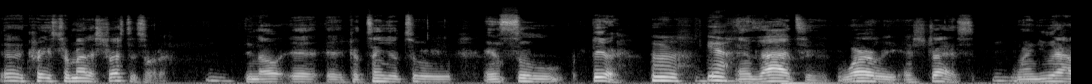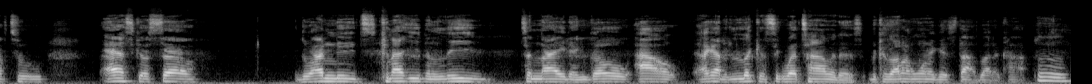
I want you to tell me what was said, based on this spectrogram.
Yeah, it creates traumatic stress disorder. You know, it, it continued to ensue fear, Yeah. anxiety, worry, and stress. When you have to ask yourself, do I need, can I even leave tonight and go out? I got to look and see what time it is because I don't want to get stopped by the cops. Mm.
